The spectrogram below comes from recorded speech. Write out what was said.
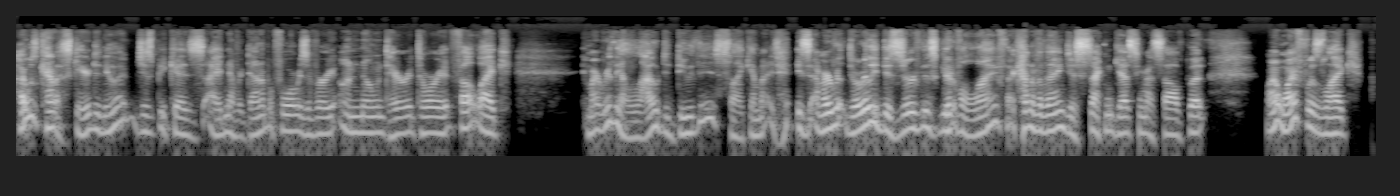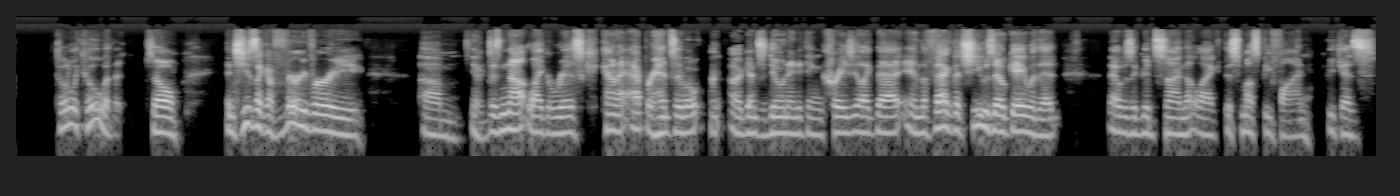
I was kind of scared to do it just because I had never done it before. It was a very unknown territory. It felt like, am I really allowed to do this? Like, am I, is, am I, do I really deserve this good of a life? That kind of a thing, just second guessing myself. But my wife was like totally cool with it. So, and she's like a very, very um, you know, does not like risk, kind of apprehensive against doing anything crazy like that. And the fact that she was okay with it, that was a good sign that like this must be fine because,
